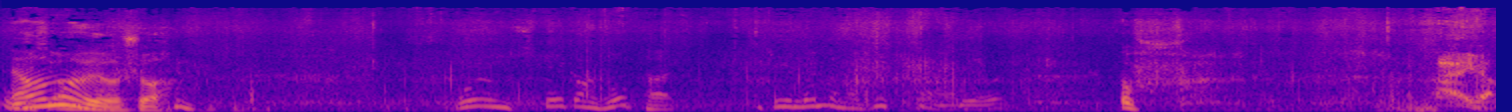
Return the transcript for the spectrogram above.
Ja, nå det må vi jo se. Her. Uff. Nei da.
